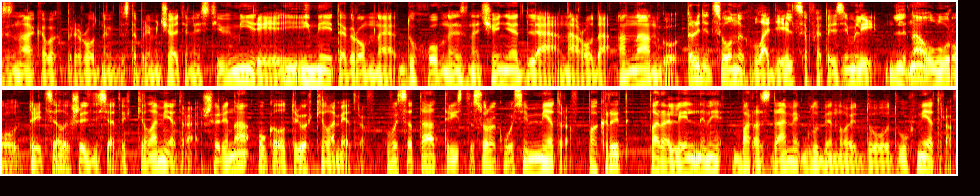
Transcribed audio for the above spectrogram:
знаковых природных достопримечательностей в мире и имеет огромное духовное значение для народа Анангу, традиционных владельцев этой земли. Длина Улуру 3,6 километра, ширина около 3 километров, высота 348 метров, покрыт параллельными бороздами глубиной до 2 метров.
